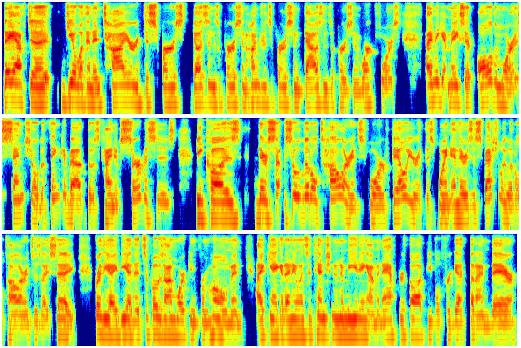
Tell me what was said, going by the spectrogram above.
They have to deal with an entire dispersed dozens of person, hundreds of person, thousands of person workforce. I think it makes it all the more essential to think about those kind of services because there's so, so little tolerance for failure at this point and there's especially little tolerance as I say for the idea that suppose I'm working from home and I can't get anyone's attention in a meeting. I'm an afterthought. People forget that I'm there.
